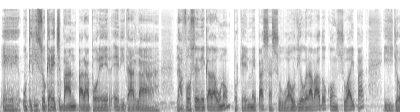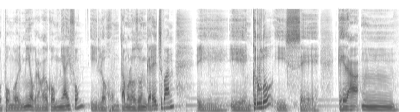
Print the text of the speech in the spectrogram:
eh, utilizo GarageBand para poder editar las voces de cada uno, porque él me pasa su audio grabado con su iPad y yo pongo el mío grabado con mi iPhone y lo juntamos los dos en GarageBand y, en crudo y se queda un,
